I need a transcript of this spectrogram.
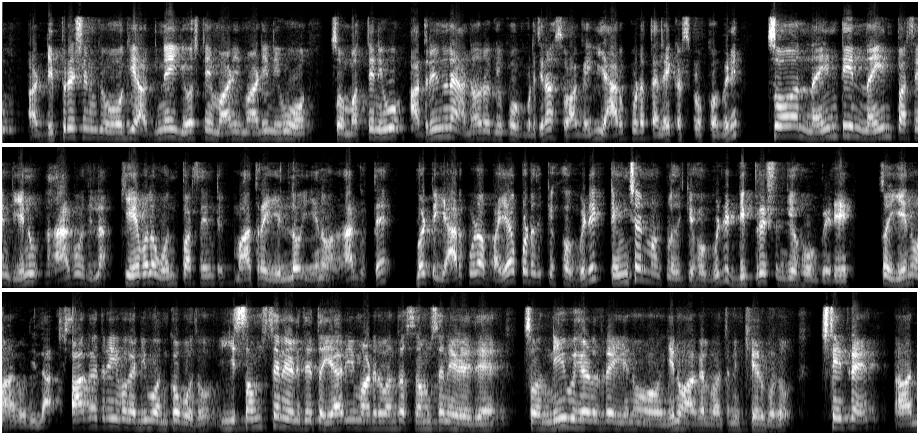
ಡಿಪ್ರೆಷನ್ಗೆ ಹೋಗಿ ಅದನ್ನೇ ಯೋಚನೆ ಮಾಡಿ ಮಾಡಿ ನೀವು ಸೊ ಮತ್ತೆ ನೀವು ಅದರಿಂದನೇ ಅನಾರೋಗ್ಯಕ್ಕೆ ಹೋಗ್ಬಿಡ್ತೀರಾ? ಸೊ ಹಾಗಾಗಿ ಯಾರು ಕೂಡ ತಲೆ ಕಟ್ಸ್ಕೊಳಕ್ ಹೋಗ್ಬೇಡಿ. ಸೊ ನೈಂಟಿ ನೈನ್ ಪರ್ಸೆಂಟ್ ಏನು ಆಗೋದಿಲ್ಲ. ಕೇವಲ ಒಂದ್ ಪರ್ಸೆಂಟ್ ಮಾತ್ರ ಎಲ್ಲೋ ಏನೋ ಆಗುತ್ತೆ. ಬಟ್ ಯಾರು ಕೂಡ ಭಯ ಪಡೋದಕ್ಕೆ ಹೋಗ್ಬೇಡಿ. ಟೆನ್ಷನ್ ಮಾಡ್ಕೊಳ್ಳೋದಕ್ಕೆ ಹೋಗ್ಬೇಡಿ. ಡಿಪ್ರೆಷನ್ಗೆ ಹೋಗ್ಬೇಡಿ. ಸೊ ಏನು ಆಗೋದಿಲ್ಲ. ಹಾಗಾದ್ರೆ ಇವಾಗ ನೀವು ಅನ್ಕೋಬಹುದು ಈ ಸಂಸ್ಥೆನ ಹೇಳಿದೆ ತಯಾರಿ ಮಾಡಿರುವಂತ ಸಂಸ್ಥೆನ ಹೇಳಿದೆ ಸೊ ನೀವು ಹೇಳಿದ್ರೆ ಏನು ಏನು ಆಗಲ್ವಾ ಅಂತ ನೀವು ಕೇಳ್ಬೋದು. ಸ್ನೇಹಿತರೆ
